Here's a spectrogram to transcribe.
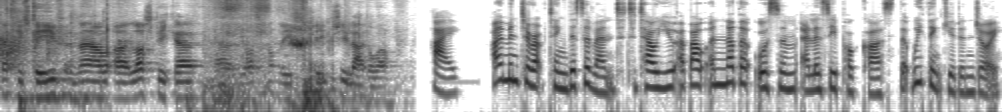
Thank you, Steve. And now, uh, last speaker, uh, last but not least, Sheela Agarwal. Hi, I'm interrupting this event to tell you about another awesome LSE podcast that we think you'd enjoy.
